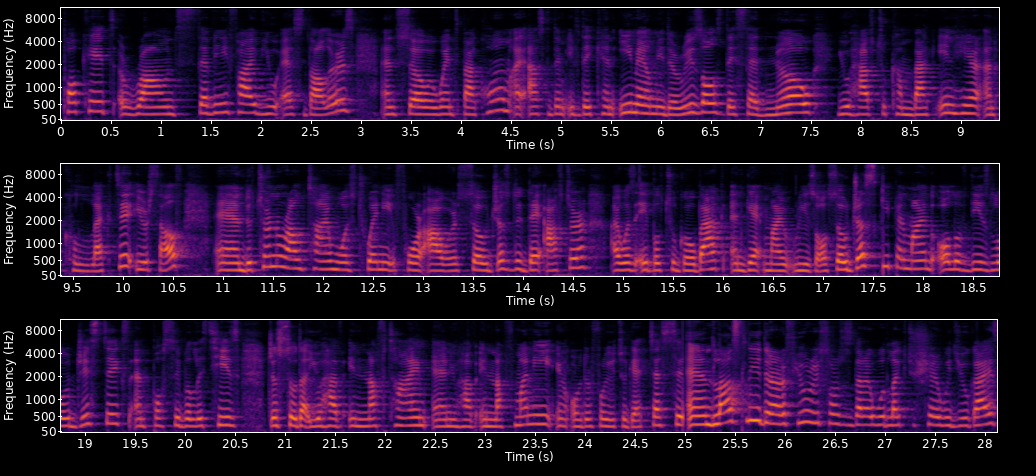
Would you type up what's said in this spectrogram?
pocket around 75 US dollars. And so I went back home. I asked them if they can email me the results. They said, no, you have to come back in here and collect it yourself. And the turnaround time was 24 hours. So just the day after, I was able to go back and get my results. So just keep in mind all of these logistics and possibilities just so that you have enough time and you have enough money in order for you to get tested. And lastly, there are a few resources that I would like to share with you guys.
